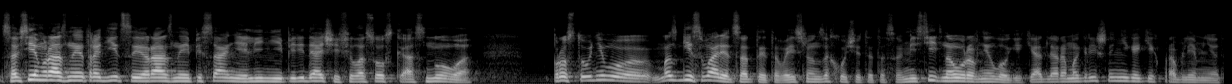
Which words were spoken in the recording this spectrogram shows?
Совсем разные традиции, разные писания, линии передачи, философская основа. Просто у него мозги сварятся от этого, если он захочет это совместить на уровне логики. А для Рамакришны никаких проблем нет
